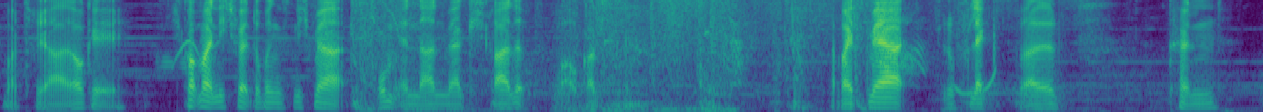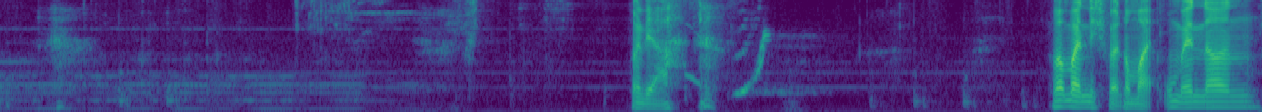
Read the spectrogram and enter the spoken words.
Material. Okay. Ich konnte mein Lichtschwert übrigens nicht mehr umändern, merke ich gerade. Wow Gott. Aber jetzt mehr Reflex als können. Und ja, kann man nicht noch mal umändern,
